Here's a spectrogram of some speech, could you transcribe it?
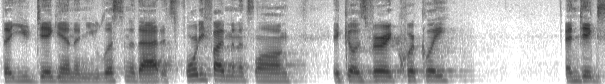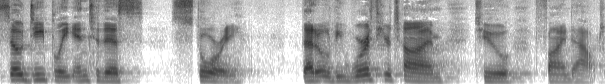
that you dig in and you listen to that. It's 45 minutes long, it goes very quickly and digs so deeply into this story that it would be worth your time to find out.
